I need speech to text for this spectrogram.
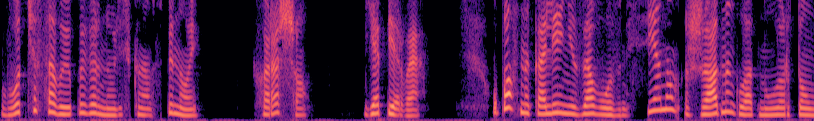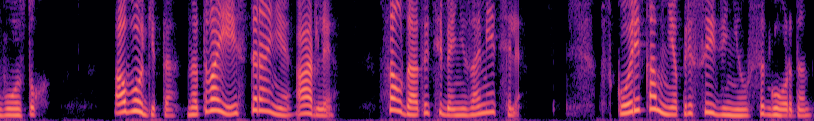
Вот часовые повернулись к нам спиной. «Хорошо. Я первая». Упав на колени за возом с сеном, жадно глотнула ртом воздух. «А боги-то на твоей стороне, Арли. Солдаты тебя не заметили». Вскоре ко мне присоединился Гордон.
